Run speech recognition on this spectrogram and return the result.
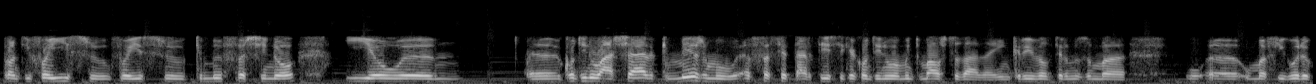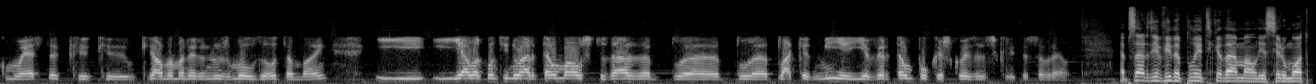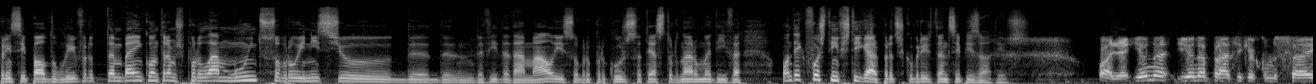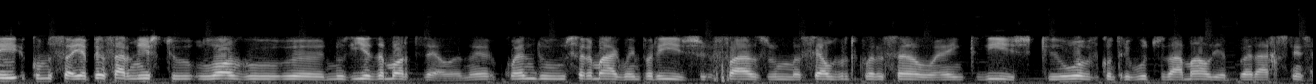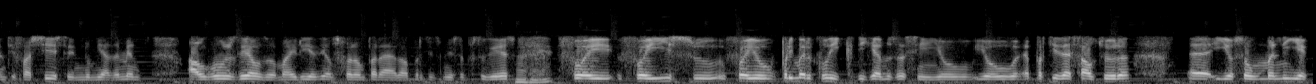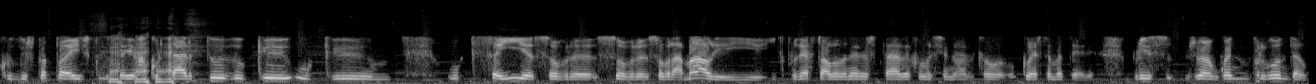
pronto, e foi isso, foi isso que me fascinou e eu Uh, continuo a achar que mesmo a faceta artística continua muito mal estudada. É incrível termos uma, uma figura como esta que, que, que, de alguma maneira nos moldou também e, e ela continuar tão mal estudada pela, pela, pela academia e haver tão poucas coisas escritas sobre ela. Apesar de a vida política da Amália ser o mote principal do livro, também encontramos por lá muito sobre o início da vida da Amália e sobre o percurso até se tornar uma diva. Onde é que foste investigar para descobrir tantos episódios? Olha, eu na, eu na prática comecei, comecei a pensar nisto logo uh, no dia da morte dela. Né? Quando o Saramago, em Paris, faz uma célebre declaração em que diz que houve contributos da Amália para a resistência antifascista, e nomeadamente alguns deles, ou a maioria deles, foram parar ao Partido Comunista Português, uhum. foi, foi isso, foi o primeiro clique, digamos assim. Eu, eu a partir dessa altura, uh, e eu sou um maníaco dos papéis, comecei a recortar tudo que, o que o que saía sobre, sobre, sobre a Amália e, e, que pudesse de alguma maneira estar relacionado com, com esta matéria. Por isso, João, quando me perguntam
